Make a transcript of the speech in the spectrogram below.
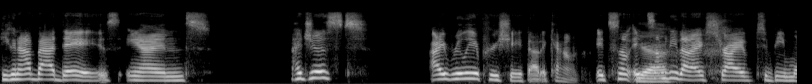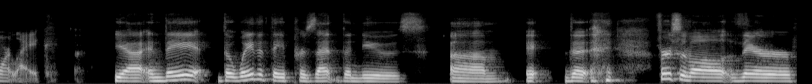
you can have bad days. And I just I really appreciate that account. It's some it's yeah. somebody that I strive to be more like. Yeah. And they the way that they present the news, um, it the first of all, their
